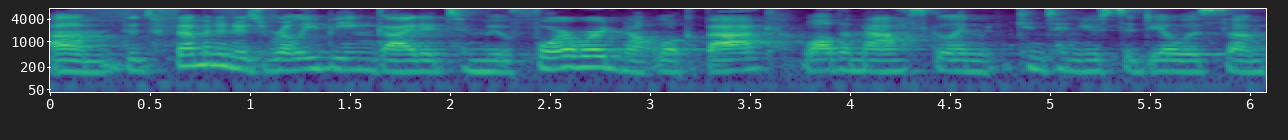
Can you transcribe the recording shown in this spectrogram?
Um, the feminine is really being guided to move forward, not look back, while the masculine continues to deal with some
